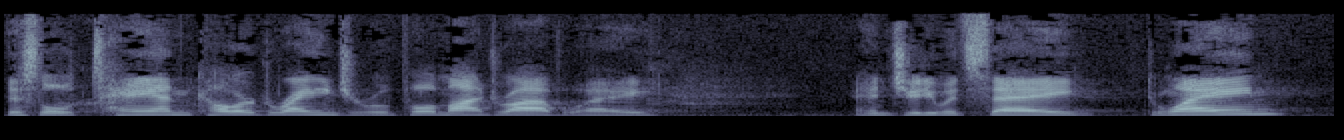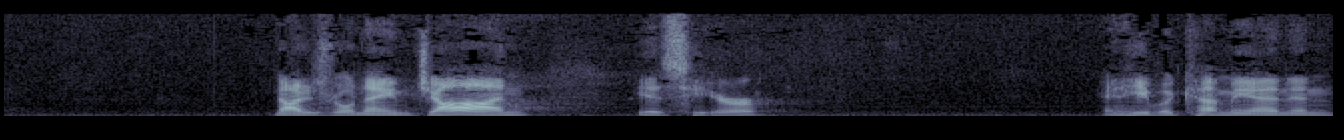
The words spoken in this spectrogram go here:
this little tan colored ranger would pull my driveway, and Judy would say, Dwayne, not his real name, John, is here. And he would come in and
